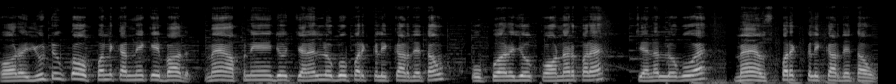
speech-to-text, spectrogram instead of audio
और YouTube को ओपन करने के बाद मैं अपने जो चैनल लोगों पर क्लिक कर देता हूँ। ऊपर जो कॉर्नर पर है, चैनल लोगो है, मैं उस पर क्लिक कर देता हूँ।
